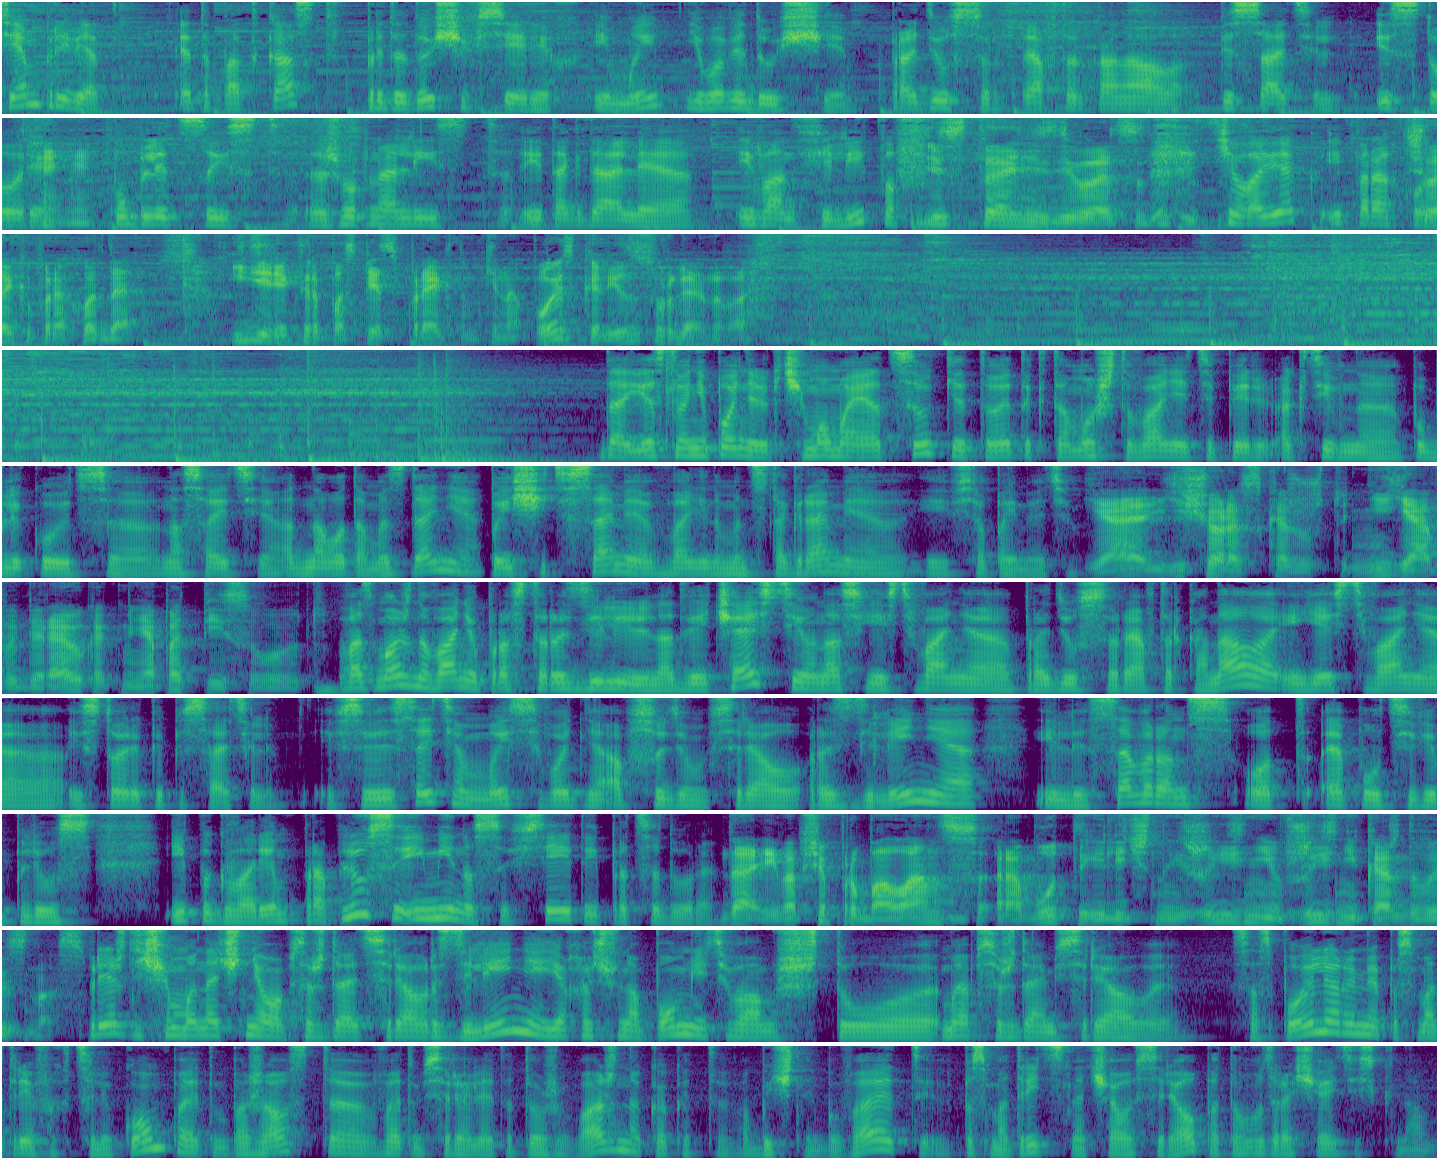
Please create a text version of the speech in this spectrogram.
Всем привет! Это подкаст в предыдущих сериях, и мы его ведущие. Продюсер автор канала, писатель, историк, публицист, журналист и так далее Иван Филиппов. Перестань издеваться. Человек и пароход. Человек и пароход, да. И директор по спецпроектам Кинопоиска Лиза Сурганова. Да, если вы не поняли, к чему мои отсылки, то это к тому, что Ваня теперь активно публикуется на сайте одного там издания. Поищите сами в Ванином инстаграме и все поймете. Я еще раз скажу, что не я выбираю, как меня подписывают. Возможно, Ваню просто разделили на две части. У нас есть Ваня продюсер и автор канала, и есть Ваня историк и писатель. И в связи с этим мы сегодня обсудим сериал «Разделение» или «Severance» от Apple TV+, и поговорим про плюсы и минусы всей этой процедуры. Да, и вообще про баланс работы и личной жизни в жизни каждого из нас. Прежде чем мы начнем обсуждать сериал «Разделение», я хочу напомнить вам, что мы обсуждаем сериалы со спойлерами, посмотрев их целиком, поэтому, пожалуйста, в этом сериале это тоже важно, как это обычно и бывает. Посмотрите сначала сериал, потом возвращайтесь к нам.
